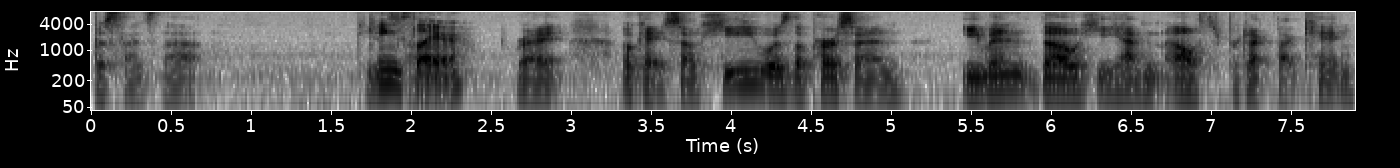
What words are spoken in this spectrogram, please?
besides that, Kingslayer. right? Okay, so he was the person, even though he had an oath to protect that king,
